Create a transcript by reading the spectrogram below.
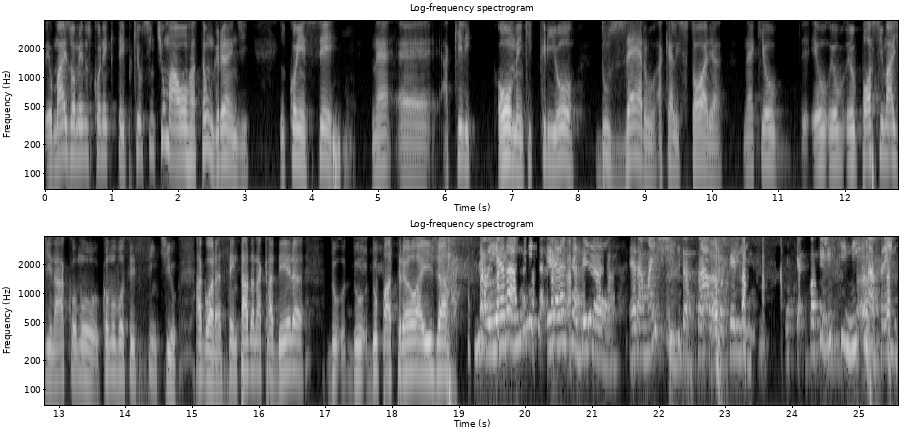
eu mais ou menos conectei, porque eu senti uma honra tão grande em conhecer né, é, aquele homem que criou do zero aquela história, né, que eu, eu, eu, eu posso imaginar como, como você se sentiu. Agora, sentada na cadeira, do, do, do, patrão aí já. Não, e era a única, era a cadeira, era a mais chique da sala, com aquele, com aquele sininho na frente.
